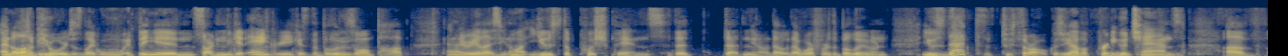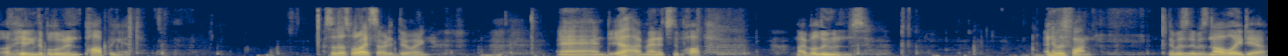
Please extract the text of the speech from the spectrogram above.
And a lot of people were just like whipping in, starting to get angry because the balloons won't pop. And I realized, you know what? Use the push pins, the that you know that, that were for the balloon, use that to, to throw because you have a pretty good chance of of hitting the balloon and popping it. So that's what I started doing, and yeah, I managed to pop my balloons, and it was fun. It was it was a novel idea.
